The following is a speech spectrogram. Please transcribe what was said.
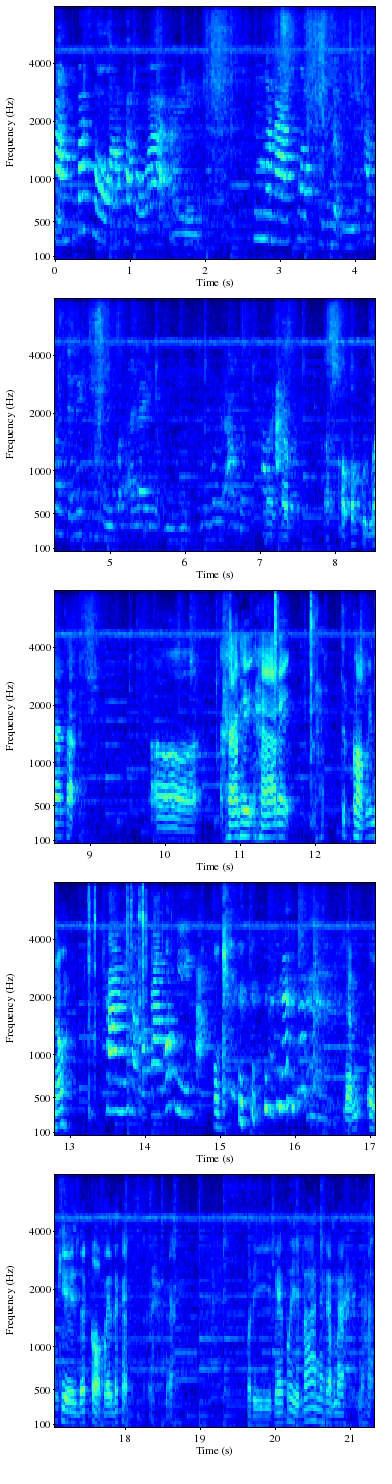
ถามป้าโซนะคะบอกว่าไอ้ คุณมานาชอบกินแบบนี้ค่ะเพื่อจะไม่กินหมูแบบอะไรแบบนี้หนูก็เลยเอาแบบข้าวได้ผัครัดบอะขอบพระคุณมากครับเอ่อหาได้หาได้จะกรอกเลยเนาะข้าวนี่ค่ะปากกาก็มีค่ะโอเค งั้นโอเคจะกรอกเลยนะครับนะพอดีแม่ผู้ใหญ่บ้านนะครับมานะฮะ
